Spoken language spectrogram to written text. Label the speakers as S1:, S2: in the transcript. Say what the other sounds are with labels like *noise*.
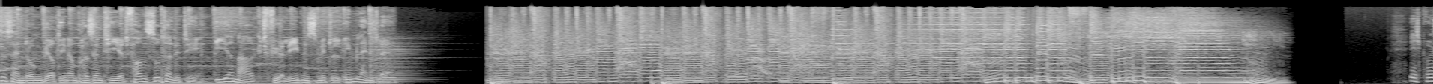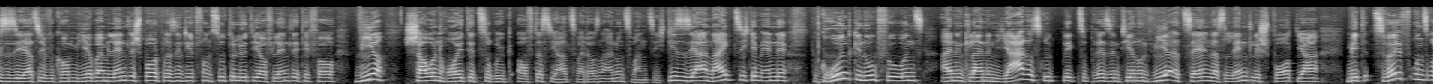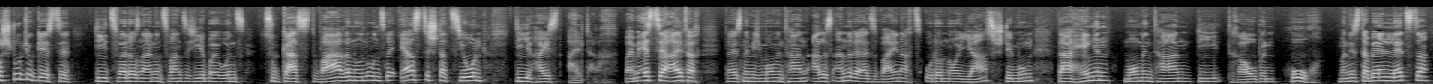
S1: Diese Sendung wird Ihnen präsentiert von Sutterlütti, Ihr Markt für Lebensmittel im Ländle.
S2: Ich grüße Sie herzlich willkommen hier beim Ländle Sport, präsentiert von Sutolütti auf Ländle TV. Wir schauen heute zurück auf das Jahr 2021. Dieses Jahr neigt sich dem Ende. Grund genug für uns, einen kleinen Jahresrückblick zu präsentieren und wir erzählen das Ländle Sportjahr mit zwölf unserer Studiogäste, die 2021 hier bei uns zu Gast waren. Und unsere erste Station, die heißt Alltag. Beim SC Alltag da ist nämlich momentan alles andere als Weihnachts- oder Neujahrsstimmung. Da hängen momentan die Trauben hoch. Man ist Tabellenletzter,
